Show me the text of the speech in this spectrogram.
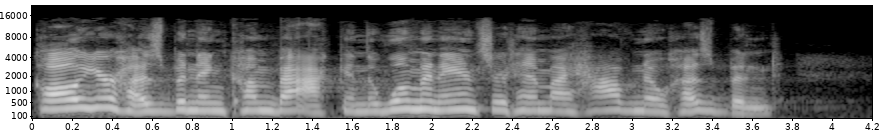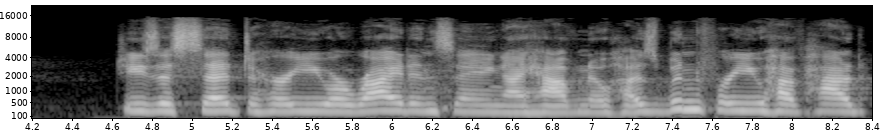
call your husband and come back. And the woman answered him, I have no husband. Jesus said to her, You are right in saying, I have no husband, for you have had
